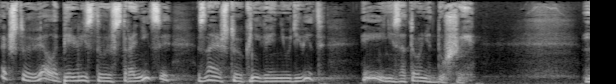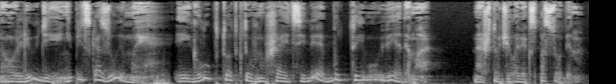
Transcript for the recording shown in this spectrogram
так что вяло перелистываешь страницы, зная, что книга не удивит и не затронет души. Но люди непредсказуемы, и глуп тот, кто внушает себе, будто ему ведомо, на что человек способен».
